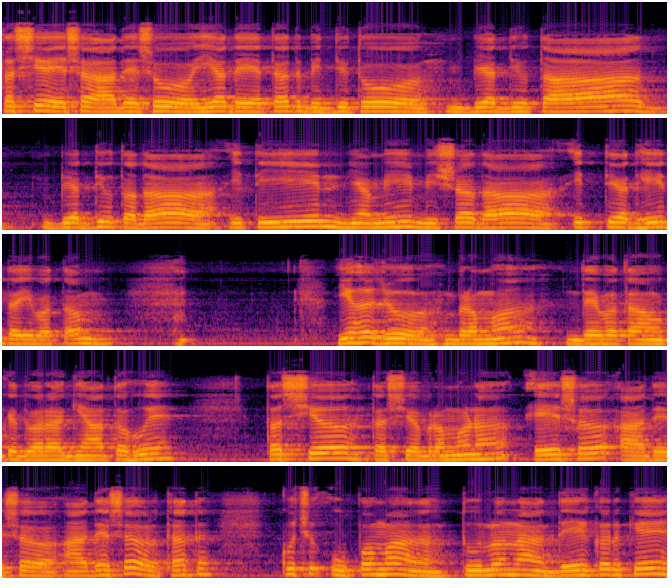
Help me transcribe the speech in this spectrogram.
तस्य ऐसा आदेशो यदेतद विद्युतो व्यद्युता, व्यद्युतदा इति न्यमी मिषदा इत्यधि दैवतम। यह जो ब्रह्म देवताओं के द्वारा ज्ञात हुए तस्य तस्य ब्रह्मण ऐस आदेश। आदेश अर्थात कुछ उपमा तुलना दे करके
